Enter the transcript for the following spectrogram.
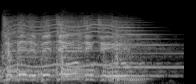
Jubiribidim, din, din.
